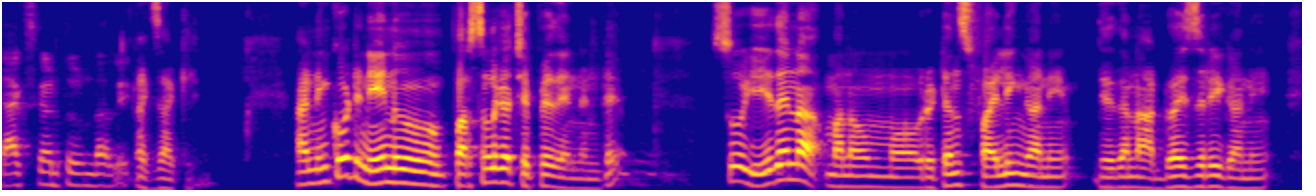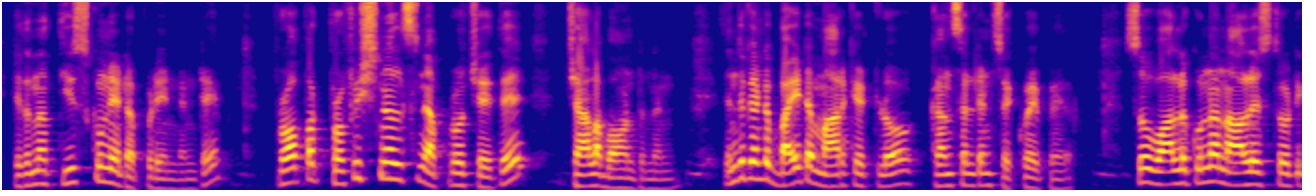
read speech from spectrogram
ట్యాక్స్ కడుతూ ఉండాలి. ఎగ్జాక్ట్లీ అండ్ ఇంకోటి నేను పర్సనల్గా చెప్పేది ఏంటంటే సో ఏదైనా మనం రిటర్న్స్ ఫైలింగ్ కానీ ఏదైనా అడ్వైజరీ కానీ ఏదైనా తీసుకునేటప్పుడు ఏంటంటే ప్రాపర్ ప్రొఫెషనల్స్ని అప్రోచ్ అయితే చాలా బాగుంటుందండి. ఎందుకంటే బయట మార్కెట్లో కన్సల్టెంట్స్ ఎక్కువైపోయారు. సో వాళ్ళకున్న నాలెడ్జ్ తోటి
